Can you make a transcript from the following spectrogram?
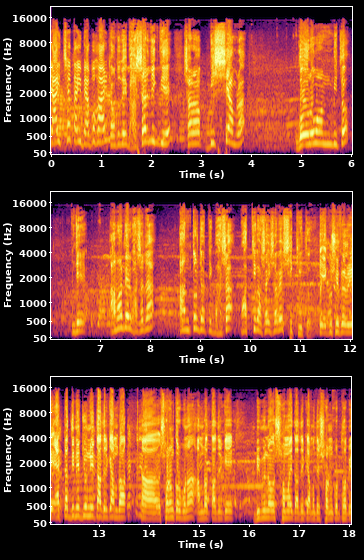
যা ইচ্ছা তাই ব্যবহার। অন্তত এই ভাষার দিক দিয়ে সারা বিশ্বে আমরা গৌরবান্বিত যে আমাদের ভাষাটা আন্তর্জাতিক ভাষা মাতৃভাষা হিসাবে স্বীকৃত। একুশে ফেব্রুয়ারি একটা দিনের জন্যই তাদেরকে আমরা স্মরণ করব না। আমরা তাদেরকে বিভিন্ন সময় তাদেরকে আমাদের স্মরণ করতে হবে।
